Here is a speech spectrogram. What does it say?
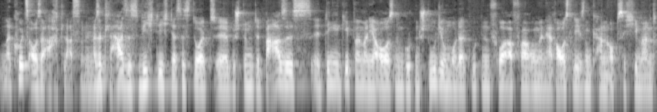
mal kurz außer Acht lassen. Mhm. Also klar, es ist wichtig, dass es dort äh, bestimmte Basisdinge gibt, weil man ja auch aus einem guten Studium oder guten Vorerfahrungen herauslesen kann, ob sich jemand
